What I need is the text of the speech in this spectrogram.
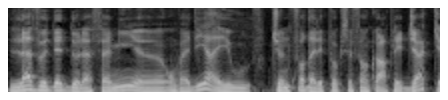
la vedette de la famille, on va dire, et où John Ford à l'époque se fait encore appeler Jack.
